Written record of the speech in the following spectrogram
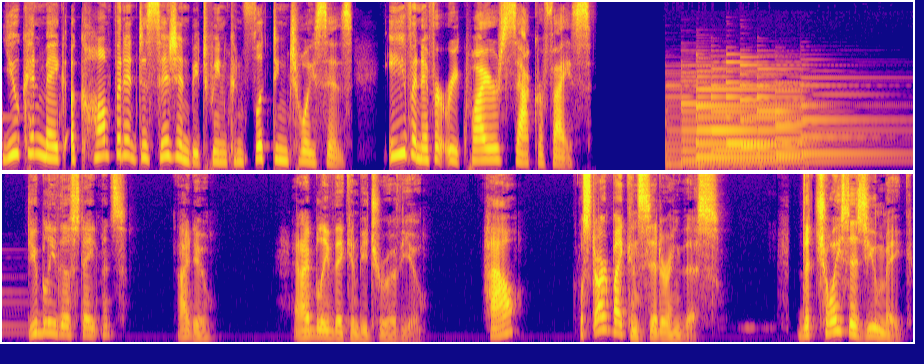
You can make a confident decision between conflicting choices, even if it requires sacrifice. Do you believe those statements? I do. And I believe they can be true of you. How? Well, start by considering this. The choices you make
